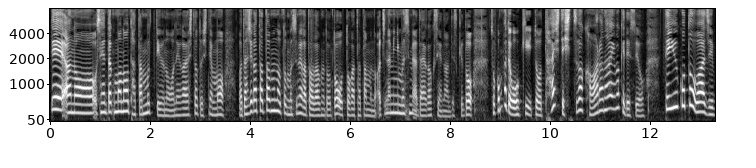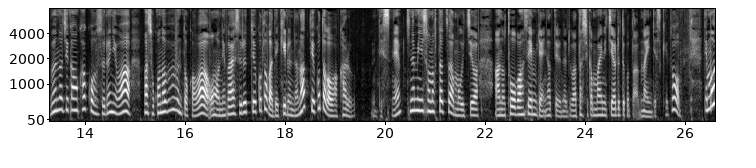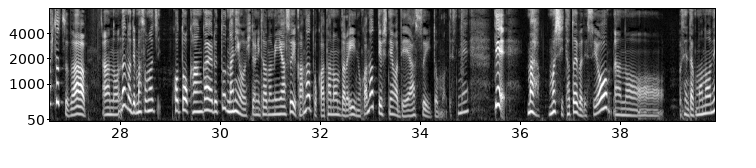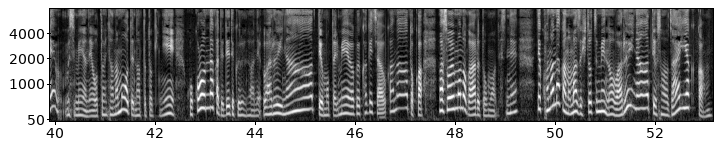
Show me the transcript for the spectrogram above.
で、あの、洗濯物を畳むっていうのをお願いしたとしても、私が畳むのと娘が畳むのと夫が畳むの、あちなみに娘は大学生なんですけど、そこまで大きいと大して質は変わらないわけですよ。っていうことは自分の時間を確保するには、まあ、そこの部分とかはお願いするっていうことができるんだなっていうことがわかるですね。ちなみにその2つはもううちはあの当番制みたいになってるので私が毎日やるってことはないんですけどでもう一つはあのなのでまあそのことを考えると何を人に頼みやすいかなとか頼んだらいいのかなっていう視点は出やすいと思うんですね。でまあもし例えばですよあの洗濯物をね娘やね夫に頼もうってなった時に心の中で出てくるのはね悪いなーって思ったり迷惑かけちゃうかなとかまあそういうものがあると思うんですね。でこの中のまず一つ目の悪いなーっていうその罪悪感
